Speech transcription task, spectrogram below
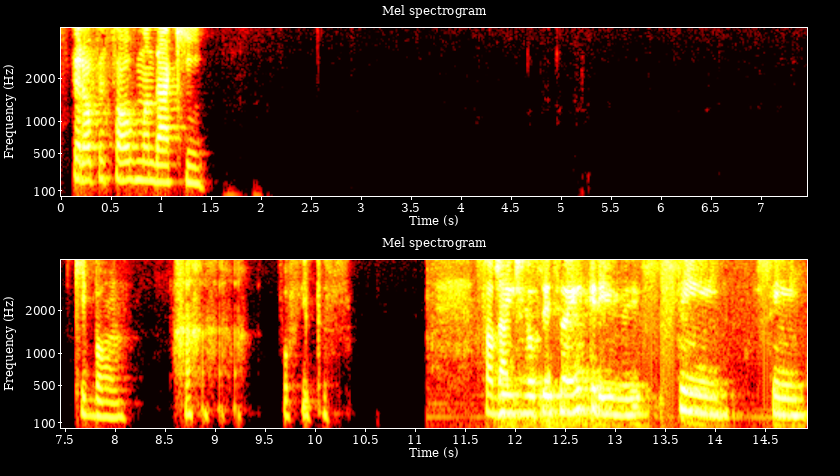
Esperar o pessoal mandar aqui. Que bom. Fofitas. Saudade. Gente, vocês são incríveis. Sim, sim.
